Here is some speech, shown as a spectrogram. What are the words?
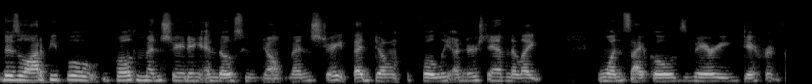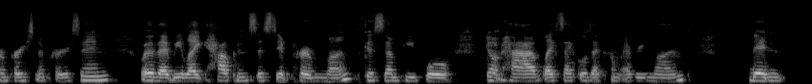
There's a lot of people, both menstruating and those who don't menstruate, that don't fully understand that like one cycle is very different from person to person, whether that be like how consistent per month, because some people don't have like cycles that come every month. Then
